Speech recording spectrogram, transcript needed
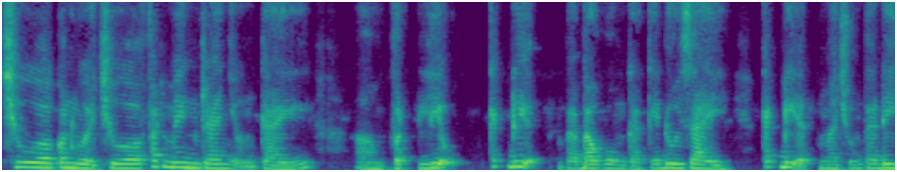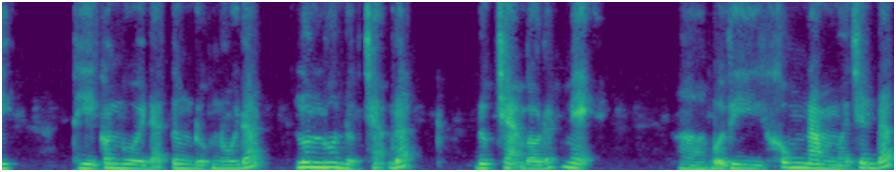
chưa con người chưa phát minh ra những cái uh, vật liệu cách điện và bao gồm cả cái đôi giày cách điện mà chúng ta đi thì con người đã từng được nối đất luôn luôn được chạm đất được chạm vào đất mẹ. À, bởi vì không nằm ở trên đất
